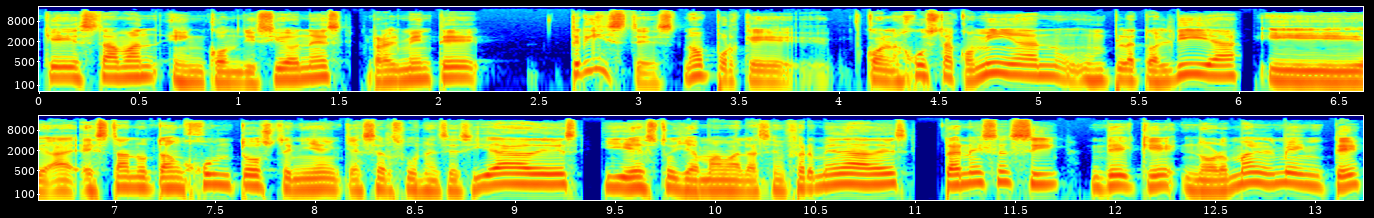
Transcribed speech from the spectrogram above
que estaban en condiciones realmente tristes, ¿no? Porque con la justa comían un plato al día y ah, estando tan juntos tenían que hacer sus necesidades y esto llamaba a las enfermedades. Tan es así de que normalmente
